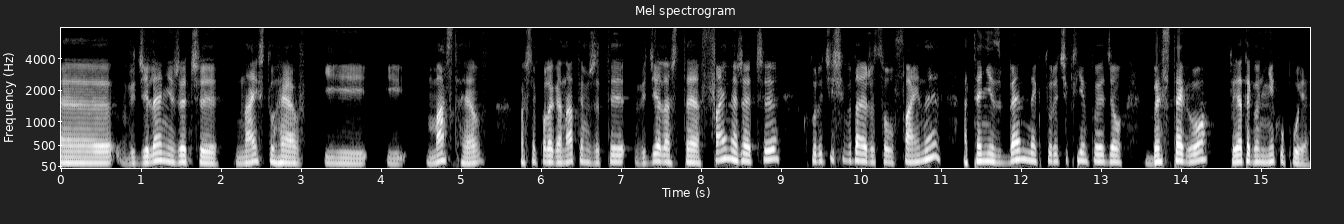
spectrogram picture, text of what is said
e, wydzielenie rzeczy nice to have i, i must have właśnie polega na tym, że ty wydzielasz te fajne rzeczy, które ci się wydaje, że są fajne, a te niezbędne, które ci klient powiedział, bez tego to ja tego nie kupuję.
